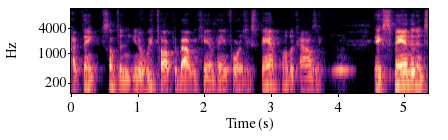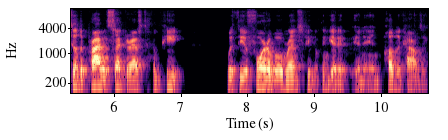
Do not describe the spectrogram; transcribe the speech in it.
I think something you know we talked about, we campaigned for, is expand public housing. Expand it until the private sector has to compete with the affordable rents people can get in, in public housing.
